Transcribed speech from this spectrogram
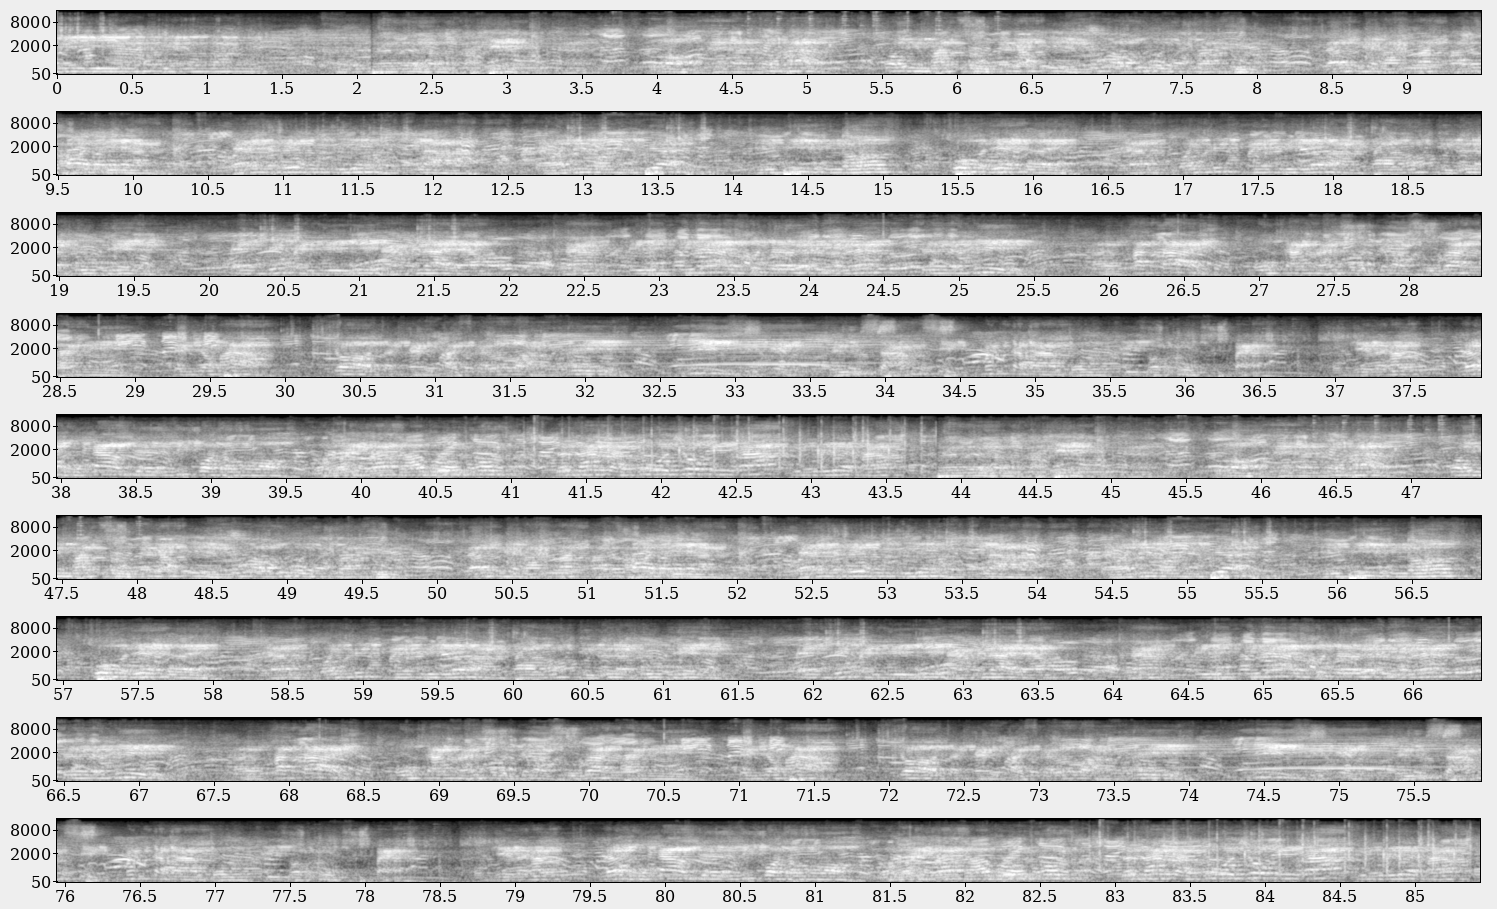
ไว้ดีนะครับเหรียญรางวัลเรื่องระดับประเทศนะก็ในงานเจ้าภาพก็มีความสุขนะครับที่เห็นพวกเราทุกคนมีความสุขแล้วมีความรักความสามัคคีกันแม้จะไม่ต้องคือเรื่องของกีฬาแต่วันนี้เรามีเพื่อนมีพี่มีน้องทั่วประเทศเลยนะวันนี้ไมตรีระหว่างชาวท้องถิ่นด้วยกันทั่วประเทศเนี่ยเป็นมิตรไมตรีที่หาไม่ได้แล้วนะปีหน้าเราก็เจอกันอีกนะเจอกันที่ ภาคใต้องค์การมหาส่วนจังหวัดสุราษฎร์ธานีเป็นเจ้าภาพก็จะแข่งขันกันระหว่างวันที่ 21 ถึง 30 มกราคม ปี 2568 โอเคนะครับ แล้วผมก้าวเจอที่กทมโอเคครับครับผมทุกคนเดินทางกลับทุกคนโชคดีครับยินดีด้วยครับเรื่องระดับประเทศก็ในงานเจ้าภาพก็มีความสุขนะครับที่เห็นพวกเราทุกคนมีความสุขแล้วมีความรักความสามัคคีกันแม้จะไม่ต้องคือเรื่องของกีฬาแต่วันนี้เรามีเพื่อน มีพี่มีน้องทั่วประเทศเลยนะวันนี้ไมตรีระหว่างชาวท้องถิ่นด้วยกันทั่วประเทศเนี่ยเป็นมิตรไมตรีที่หาไม่ได้แล้วนะปีปีหน้าเราก็เจอกันอีกนะเจอกันที่เอ่อภาคใต้องค์การมหาส่วนจังหวัดสุราษฎร์ธานีเป็นเจ้าภาพก็จะแข่งขันกันระหว่างวันที่ 21 ถึง 30 มกราคม ปี2568 โอเคนะครับ แล้วผมก้าวเจอที่กทมโอเคครับครับผมทุกคนเดินทางกลับทุกคนโชคดีครับยินดีด้วยครับ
